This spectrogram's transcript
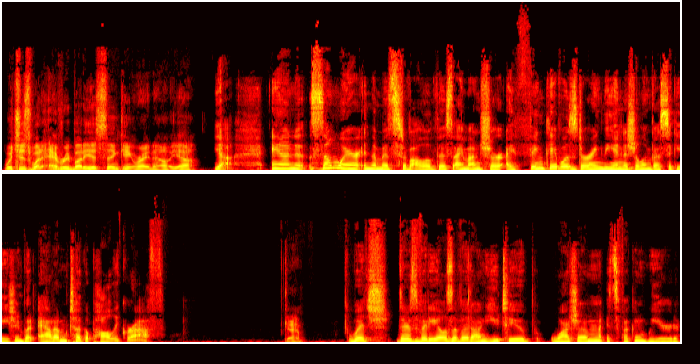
which is what everybody is thinking right now. Yeah. Yeah. And somewhere in the midst of all of this, I'm unsure. I think it was during the initial investigation, but Adam took a polygraph, Okay. which there's videos of it on YouTube. Watch them. It's fucking weird.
